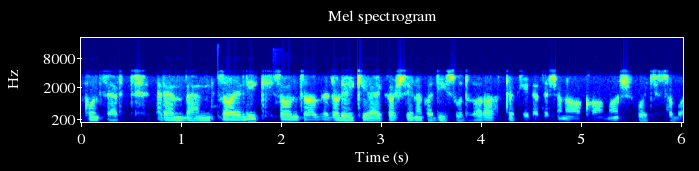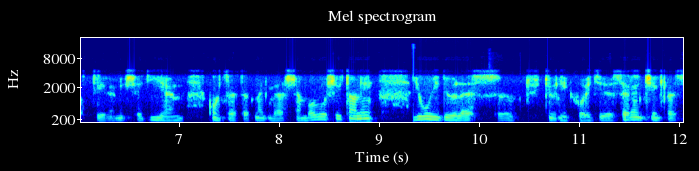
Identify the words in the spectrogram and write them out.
koncertrendben zajlik, viszont a Gödöllői Király Kastélynak a díszudvara tökéletesen alkalmas, hogy szabadtéren is egy ilyen koncertet meg lehessen valósítani. Jó idő lesz, tűnik, hogy szerencsénk lesz,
